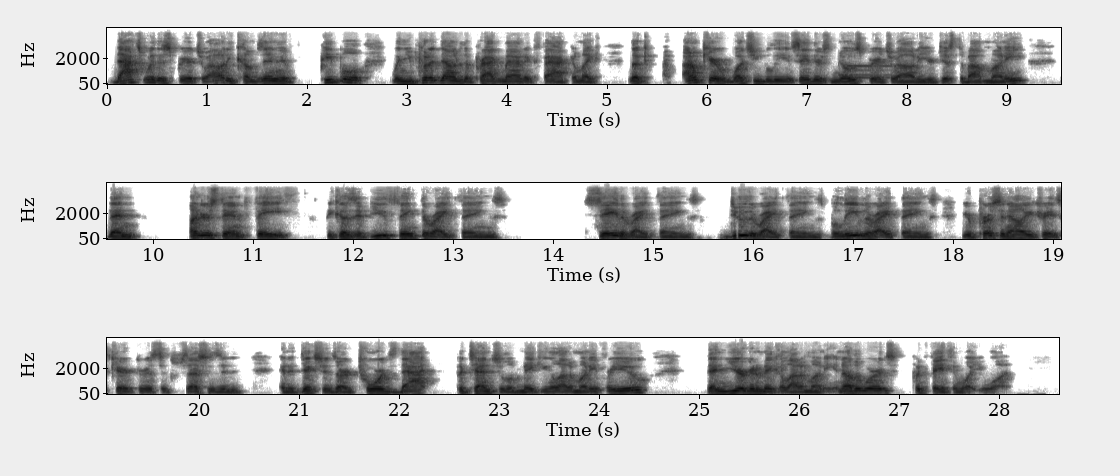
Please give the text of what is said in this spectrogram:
That's where the spirituality comes in. If people, when you put it down to the pragmatic fact, I'm like, look, I don't care what you believe, say there's no spirituality, you're just about money, then understand faith, because if you think the right things, say the right things, do the right things, believe the right things, your personality traits, characteristics, obsessions, and, and addictions are towards that potential of making a lot of money for you, then you're going to make a lot of money. In other words, put faith in what you want,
